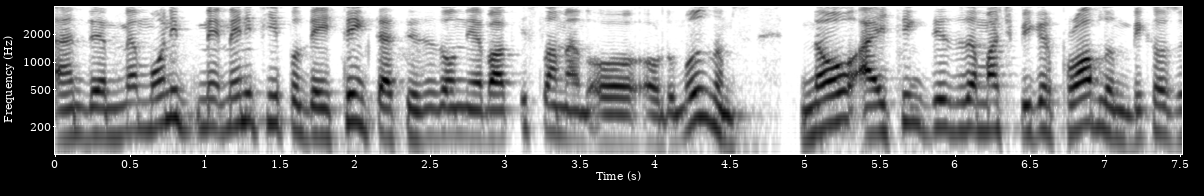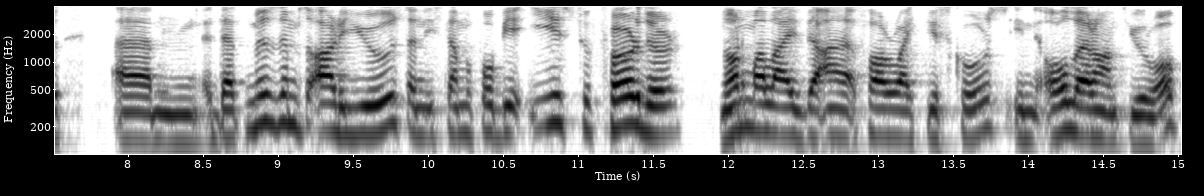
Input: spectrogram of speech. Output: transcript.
And many many people they think that this is only about Islam and or, or the Muslims no, I think this is a much bigger problem because um, that Muslims are used and Islamophobia is to further normalize the uh, far right discourse in all around Europe.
